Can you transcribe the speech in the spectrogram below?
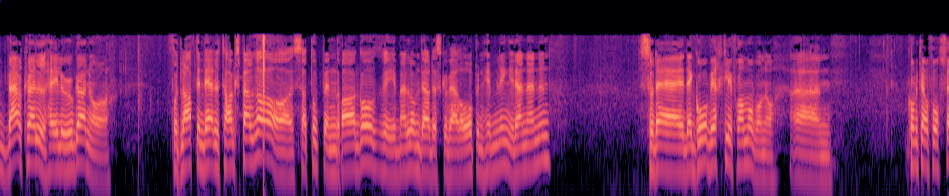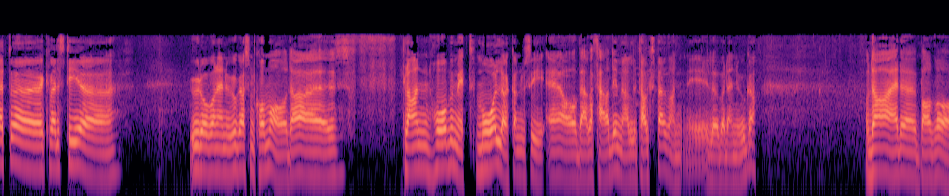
hver kveld hele uka nå fått lagd en del taksperrer og satt opp en drager imellom der det skal være åpen himling i den enden. Så det, det går virkelig framover nå. Um, kommer til å fortsette kveldstid uh, utover den uka som kommer. og da Planen, håpet mitt, målet, kan du si, er å være ferdig med alle taksperrene i løpet av denne uka. Og da er det bare å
